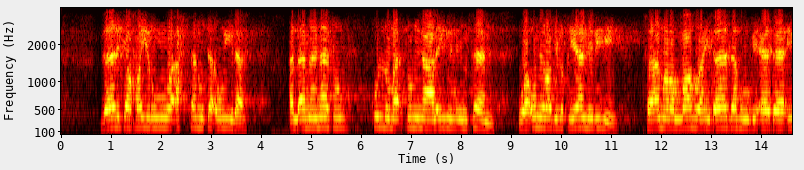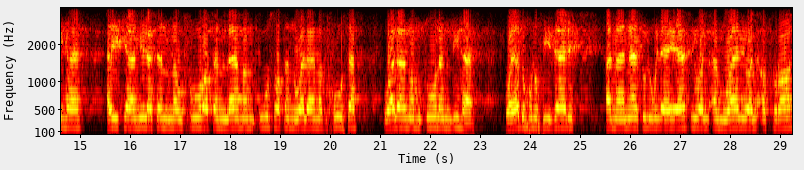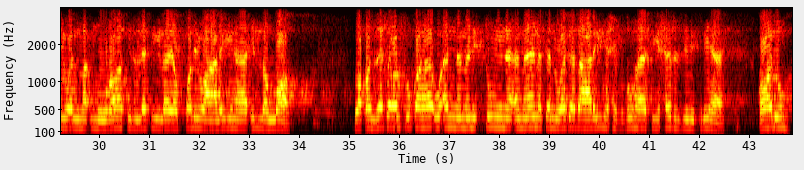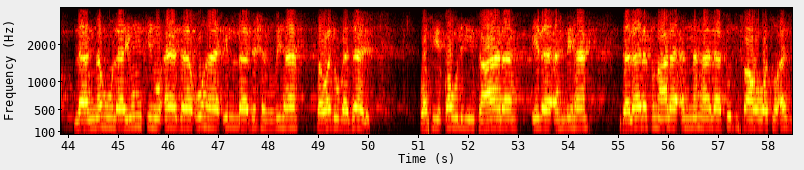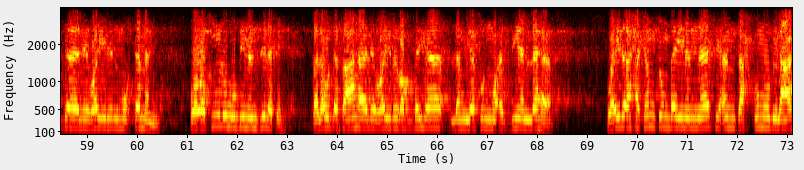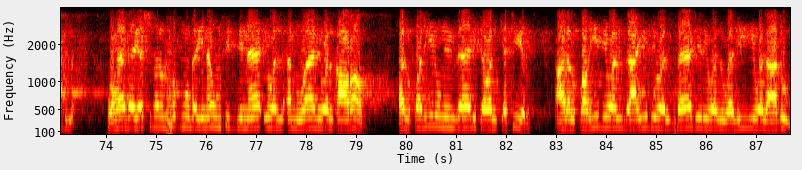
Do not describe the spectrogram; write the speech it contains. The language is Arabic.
ذلك خير وأحسن تأويلا. الأمانات كل ما اؤتمن عليه الإنسان وأمر بالقيام به فأمر الله عباده بآدائها أي كاملة موفورة لا منقوصة ولا مبخوثة ولا ممطولا بها ويدخل في ذلك أمانات الولايات والأموال والأسرار والمأمورات التي لا يطلع عليها إلا الله. وقد ذكر الفقهاء أن من ائتمن أمانة وجب عليه حفظها في حرز مثلها. قالوا لأنه لا يمكن آداؤها إلا بحفظها فوجب ذلك. وفي قوله تعالى إلى أهلها دلالة على أنها لا تدفع وتؤدى لغير المؤتمن ووكيله بمنزلته فلو دفعها لغير ربها لم يكن مؤديا لها. وإذا حكمتم بين الناس أن تحكموا بالعدل وهذا يشمل الحكم بينهم في الدماء والأموال والأعراض القليل من ذلك والكثير. على القريب والبعيد والفاجر والولي والعدو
